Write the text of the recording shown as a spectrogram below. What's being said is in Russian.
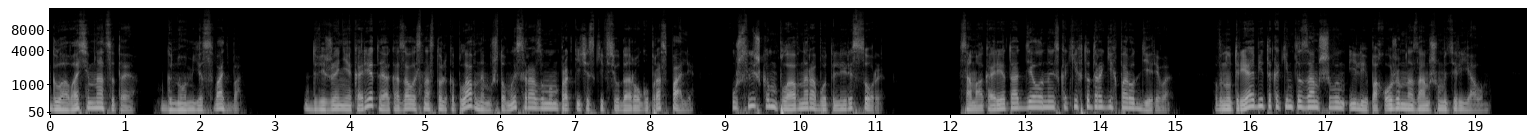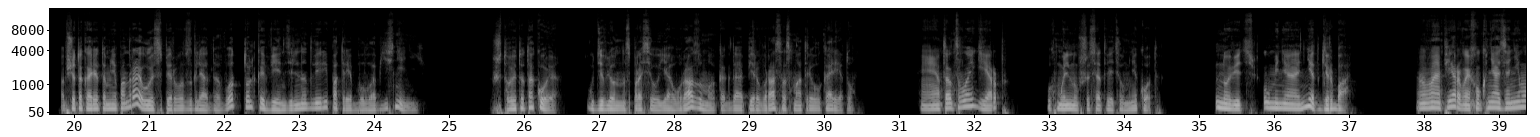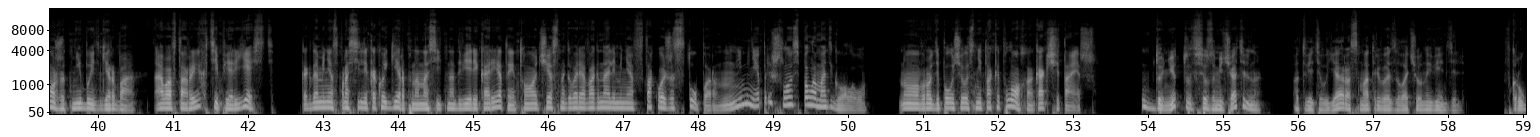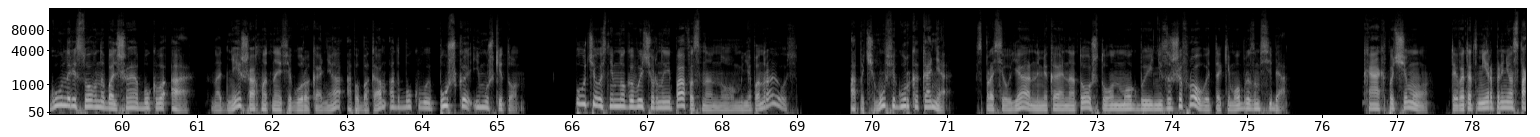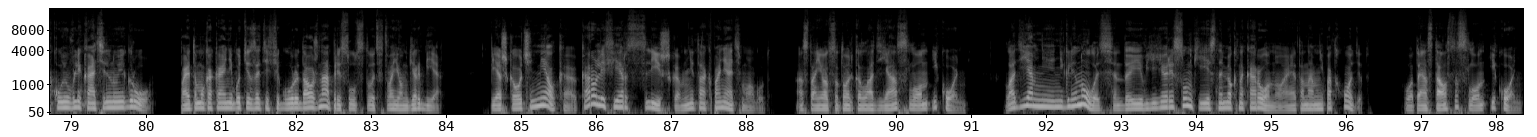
Глава 17. Гномья свадьба. Движение кареты оказалось настолько плавным, что мы с разумом практически всю дорогу проспали. Уж слишком плавно работали рессоры. Сама карета отделана из каких-то дорогих пород дерева. Внутри обита каким-то замшевым или похожим на замшу материалом. Вообще-то карета мне понравилась с первого взгляда, вот только вензель на двери потребовал объяснений. «Что это такое?» — удивленно спросил я у разума, когда первый раз осматривал карету. «Это твой герб», — ухмыльнувшись, ответил мне кот. «Но ведь у меня нет герба». «Во-первых, у князя не может не быть герба, а во-вторых, теперь есть. Когда меня спросили, какой герб наносить на двери кареты, то, честно говоря, вогнали меня в такой же ступор, и мне пришлось поломать голову. Но вроде получилось не так и плохо, как считаешь?» «Да нет, все замечательно», — ответил я, рассматривая золоченый вензель. В кругу нарисована большая буква «А», над ней шахматная фигура коня, а по бокам от буквы «пушка» и «мушкетон». Получилось немного вычурно и пафосно, но мне понравилось. «А почему фигурка коня?» — спросил я, намекая на то, что он мог бы и не зашифровывать таким образом себя. «Как почему? Ты в этот мир принес такую увлекательную игру, поэтому какая-нибудь из этих фигур должна присутствовать в твоем гербе. Пешка очень мелко, король и ферзь слишком, не так понять могут. Остается только ладья, слон и конь. Ладья мне не глянулась, да и в ее рисунке есть намек на корону, а это нам не подходит. Вот и остался слон и конь.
